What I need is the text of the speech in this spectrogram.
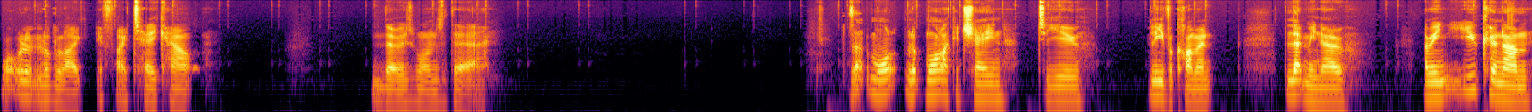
what will it look like if I take out those ones there? Does that more look more like a chain to you? Leave a comment. Let me know. I mean, you can um,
